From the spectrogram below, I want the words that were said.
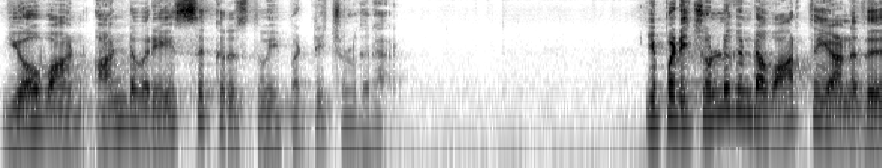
யோவான் ஆண்டவர் இயேசு கிறிஸ்துவை பற்றி சொல்கிறார். இப்படி சொல்லுகின்ற வார்த்தையானது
